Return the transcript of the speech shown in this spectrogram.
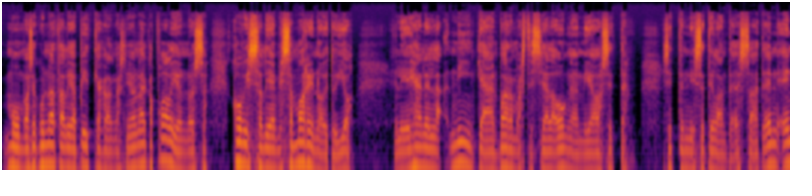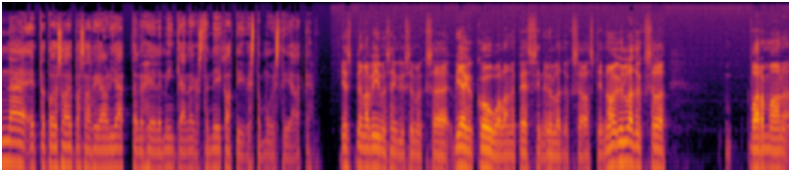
muun muassa joku Natalia Pitkäkangas, niin on aika paljon noissa kovissa liemissä marinoitu jo. Eli ei hänellä niinkään varmasti siellä ongelmia ole sitten, sitten niissä tilanteissa. Et en, en näe, että toi Saipasarja on jättänyt heille minkäännäköistä negatiivista muistijälkeä. Ja sitten mennään viimeiseen kysymykseen. Viekö Kouvola ne Pessin yllätyksen asti? No yllätyksellä varmaan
